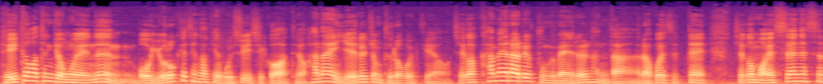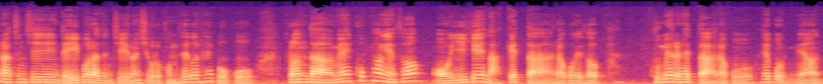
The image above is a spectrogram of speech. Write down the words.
데이터 같은 경우에는 뭐 이렇게 생각해 볼 수 있을 것 같아요. 하나의 예를 좀 들어볼게요. 제가 카메라를 구매를 한다라고 했을 때 제가 뭐 SNS라든지 네이버라든지 이런 식으로 검색을 해보고 그런 다음에 쿠팡에서 어 이게 낫겠다라고 해서 구매를 했다라고 해보면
